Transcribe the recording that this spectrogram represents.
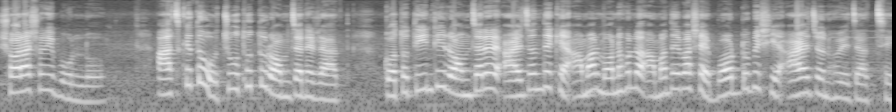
সরাসরি বলল, আজকে তো চতুর্থ রমজানের রাত। গত তিনটি রমজানের আয়োজন দেখে আমার মনে হলো আমাদের বাসায় বড্ড বেশি আয়োজন হয়ে যাচ্ছে।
